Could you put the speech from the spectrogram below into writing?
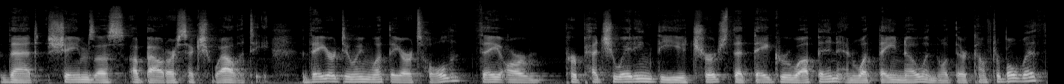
that shames us about our sexuality. They are doing what they are told. They are perpetuating the church that they grew up in and what they know and what they're comfortable with.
